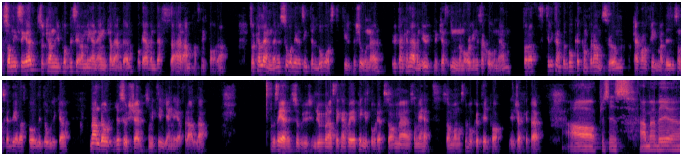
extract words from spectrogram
som ni ser så kan ni publicera mer än en kalender och även dessa är anpassningsbara. Så kalendern är således inte låst till personer utan kan även utnyttjas inom organisationen för att till exempel boka ett konferensrum, kanske ha en firmabil som ska delas på lite olika, med andra ord resurser som är tillgängliga för alla. Får se, Jonas, det kanske är pingisbordet som, eh, som är hett, som man måste boka upp tid på i köket där. Ja, precis. Ja, men vi,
